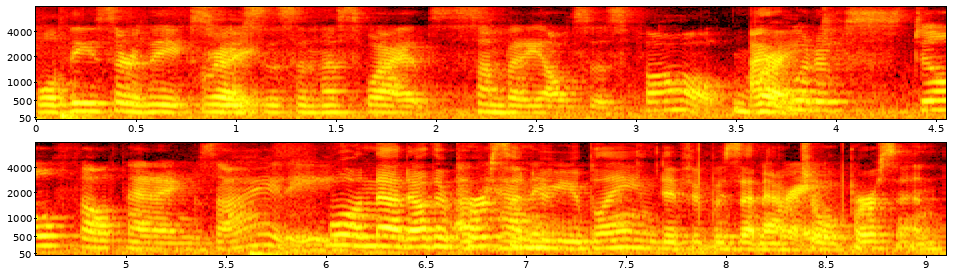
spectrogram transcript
"Well, these are the excuses, and that's why it's somebody else's fault," I would have still felt that anxiety. Well, and that other of person who you blamed, if it was an actual Right. person,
